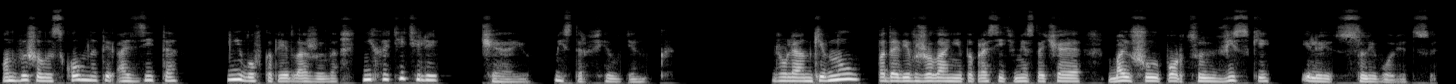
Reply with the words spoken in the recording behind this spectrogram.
Он вышел из комнаты, а Зита неловко предложила. — Не хотите ли чаю, мистер Филдинг? Джулиан кивнул, подавив желание попросить вместо чая большую порцию виски или сливовицы.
